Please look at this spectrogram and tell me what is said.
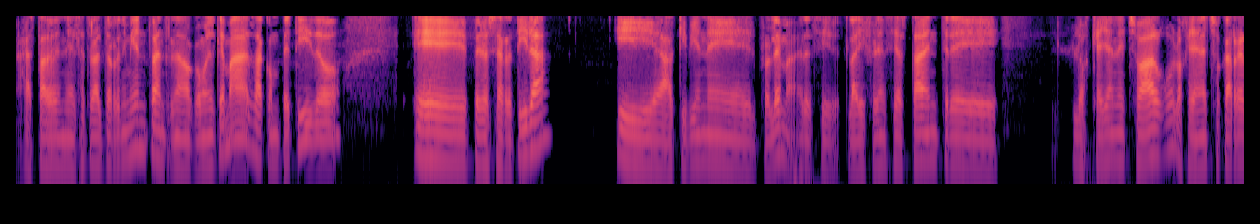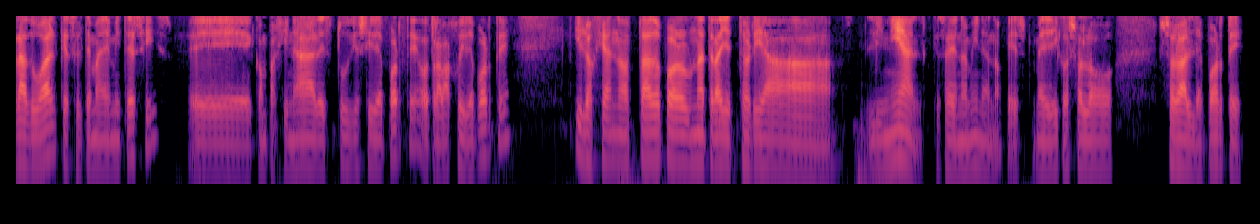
ha estado en el centro de alto ha entrenado como el que más, ha competido, eh, pero se retira y aquí viene el problema. Es decir, la diferencia está entre los que hayan hecho algo, los que hayan hecho carrera dual, que es el tema de mi tesis, eh, compaginar estudios y deporte, o trabajo y deporte, y los que han optado por una trayectoria lineal, que se denomina, ¿no? que es me dedico solo solo al deporte.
